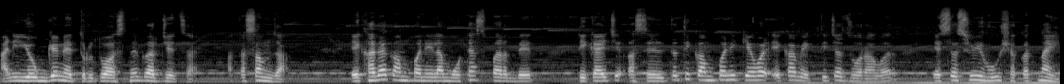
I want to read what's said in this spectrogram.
आणि योग्य नेतृत्व असणे गरजेचं आहे. आता समजा एखाद्या कंपनीला मोठ्या स्पर्धेत टिकायचे असेल तर ती कंपनी केवळ एका व्यक्तीच्या जोरावर यशस्वी होऊ शकत नाही.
